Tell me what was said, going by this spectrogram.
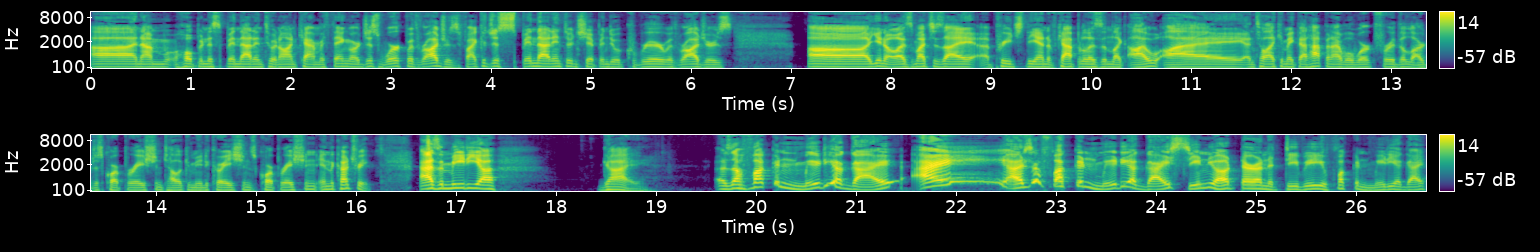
Uh, and I'm hoping to spin that into an on camera thing or just work with Rogers. If I could just spin that internship into a career with Rogers, uh, you know, as much as I uh, preach the end of capitalism, like I, I, until I can make that happen, I will work for the largest corporation, telecommunications corporation in the country, as a media guy, as a fucking media guy. I, as a fucking media guy, seeing you out there on the TV, you fucking media guy.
